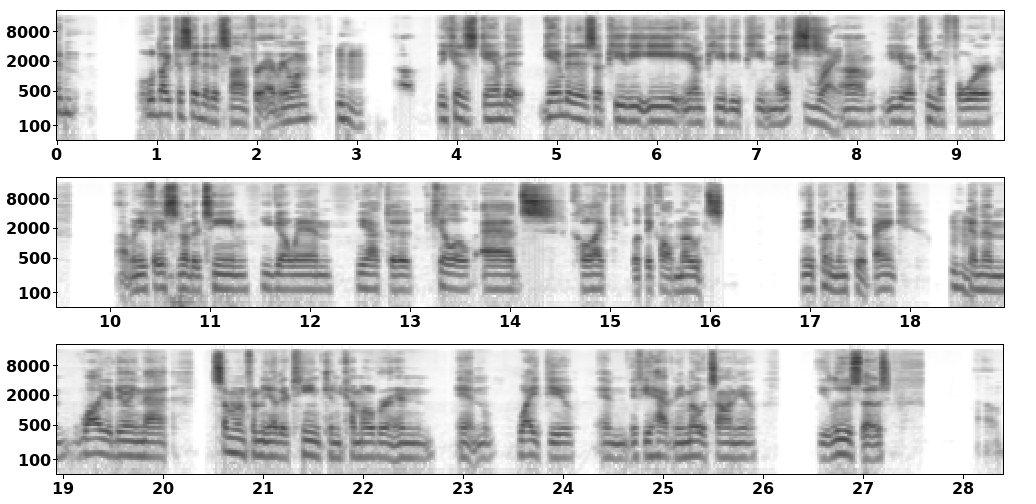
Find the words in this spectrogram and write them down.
I would like to say that it's not for everyone. mhm, because Gambit Gambit is a PVE and PvP mixed. Right. Um, you get a team of four. Uh, when you face another team, you go in. You have to kill ads, collect what they call motes, and you put them into a bank. Mhm. And then while you're doing that, someone from the other team can come over and and wipe you. And if you have any motes on you, you lose those. Um,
